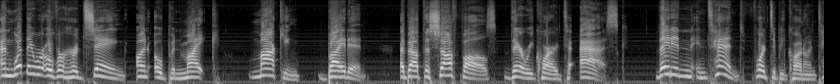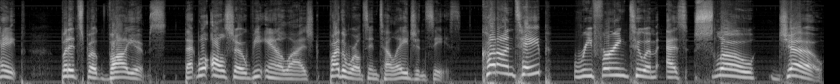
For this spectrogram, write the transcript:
and what they were overheard saying on open mic, mocking Biden about the softballs they're required to ask. They didn't intend for it to be caught on tape, but it spoke volumes that will also be analyzed by the world's intel agencies. Caught on tape, referring to him as Slow Joe.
